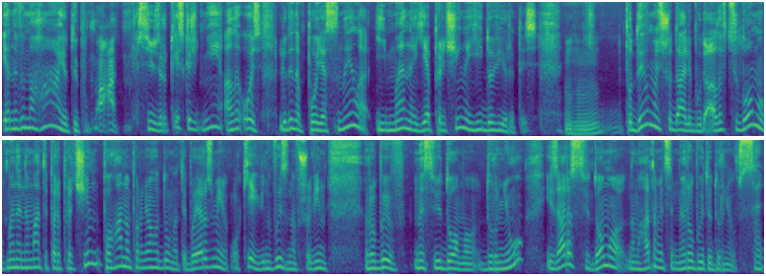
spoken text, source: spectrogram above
я не вимагаю, типу, а, всі зірки, скажіть, ні, але ось людина пояснила, і в мене є причини їй довіритись. Угу. Подивимось, що далі буде. Але в цілому в мене нема тепер причин погано про нього думати. Бо я розумію, окей, він визнав, що він робив несвідомо дурню, і зараз свідомо намагатиметься не робити дурню. Все.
